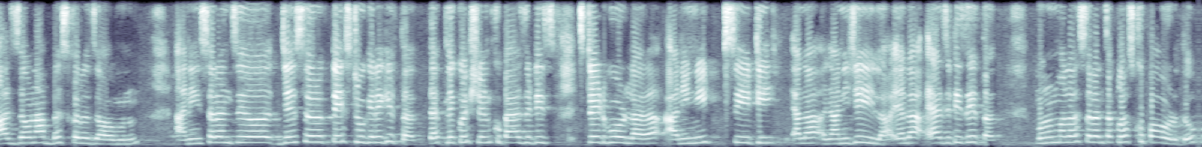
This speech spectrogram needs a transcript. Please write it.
आज जाऊन अभ्यास करत जावा म्हणून. आणि सरांचं जे सर टेस्ट वगैरे घेतात. त्यातले क्वेश्चन खूप ॲज इट इज स्टेट बोर्डला आणि नीट सी टी याला आणि जेईला याला ॲज इट इज येतात. म्हणून मला सरांचा क्लास खूप आवडतो.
